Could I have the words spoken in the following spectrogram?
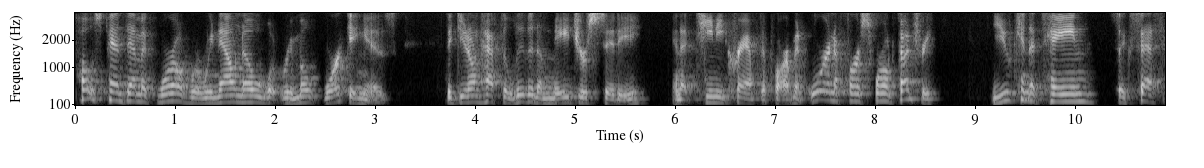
post pandemic world where we now know what remote working is, that you don't have to live in a major city in a teeny cramped apartment or in a first world country you can attain success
